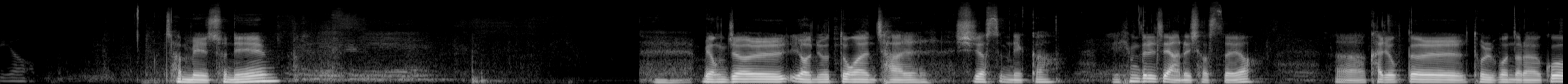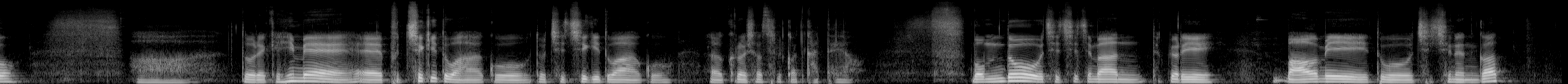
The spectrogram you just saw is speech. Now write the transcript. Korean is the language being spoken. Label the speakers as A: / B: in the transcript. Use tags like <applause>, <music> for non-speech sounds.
A: 주시오.
B: 찬미수님 네, 명절 연휴 동안 잘 쉬셨습니까? 힘들지 않으셨어요? 아, 가족들 돌보느라고 아, 또 이렇게 힘에 부치기도 하고 또 지치기도 하고 어, 그러셨을 것 같아요. 몸도 지치지만 특별히 마음이 또 지치는 것,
